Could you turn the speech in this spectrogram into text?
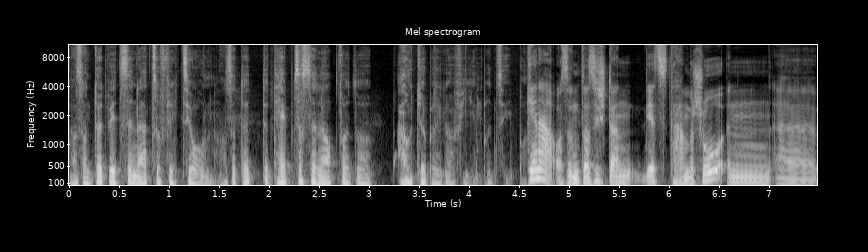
Also und dort wird es dann auch zur Fiktion. Also dort, dort hebt es dann ab von der Autobiografie im Prinzip. Genau, also und das ist dann, jetzt haben wir schon ein, äh,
